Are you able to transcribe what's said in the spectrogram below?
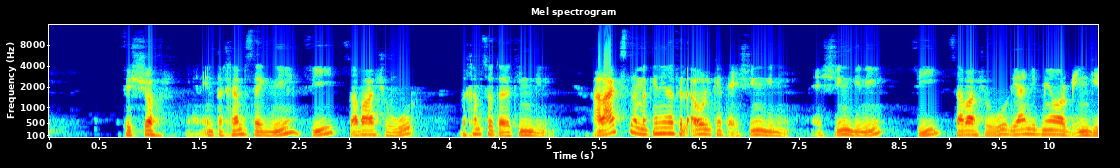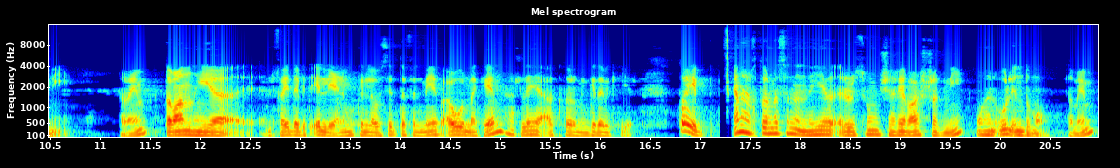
في الشهر. يعني انت 5 جنيه في 7 شهور ب 35 جنيه. على عكس لما كان هنا في الأول كانت 20 جنيه. 20 جنيه في 7 شهور يعني ب 140 جنيه. تمام؟ طبعا هي الفايدة بتقل. يعني ممكن لو 6% في أول مكان هتلاقيها أكتر من كده بكتير. طيب أنا هختار مثلا اللي هي الرسوم الشهريه ب 10 جنيه وهنقول انضمام. تمام؟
